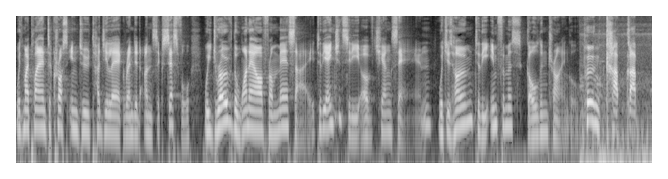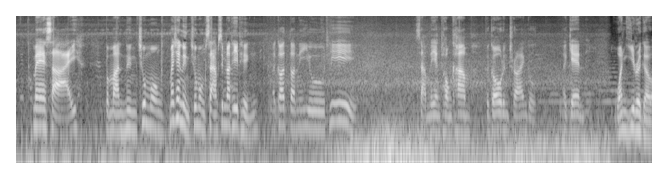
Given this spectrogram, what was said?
With my plan to cross into Tachilek rendered unsuccessful, we drove the one hour from Mae Sai to the ancient city of Chiang Saen, which is home to the infamous Golden Triangle. พึ่งขับกลับแม่สาย ประมาณ 1 ชั่วโมง ไม่ใช่ 1 ชั่วโมง 30 นาทีถึง แล้วก็ตอนนี้อยู่ที่สามเหลี่ยมทองคำ the Golden Triangle again One year ago,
